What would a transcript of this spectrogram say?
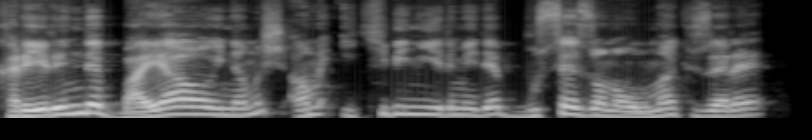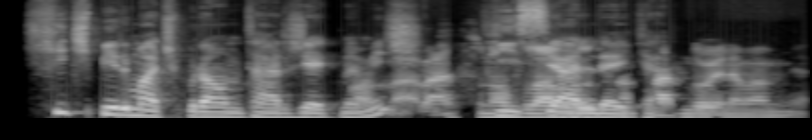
Kariyerinde bayağı oynamış ama 2020'de bu sezon olmak üzere hiçbir maç Braum tercih etmemiş. Vallahi ben PCL'deyken. ben de oynamam ya.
